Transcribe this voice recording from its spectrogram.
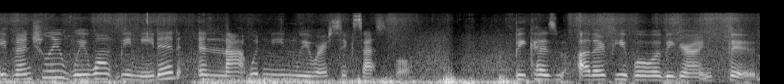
Eventually we won't be needed and that would mean we were successful because other people would be growing food.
